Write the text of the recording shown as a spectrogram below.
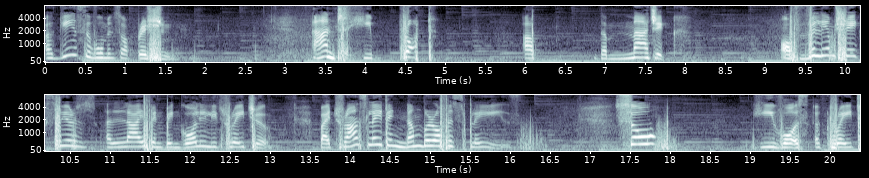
against the woman's oppression and he brought up the magic of William Shakespeare's life in Bengali literature by translating number of his plays. So he was a great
